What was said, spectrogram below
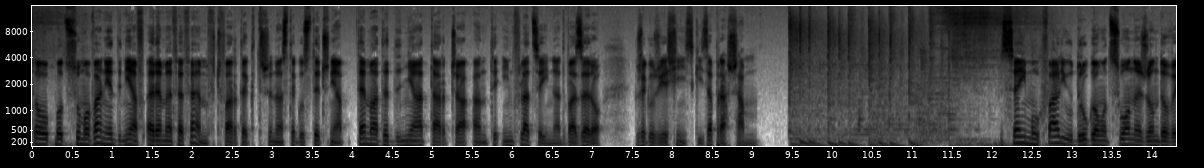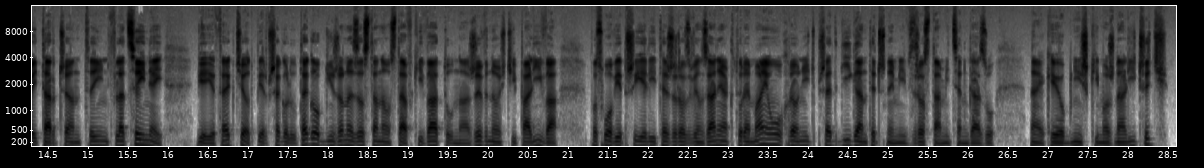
To podsumowanie dnia w RMFFM w czwartek 13 stycznia. Temat dnia tarcza antyinflacyjna 2.0. Grzegorz Jasiński, zapraszam. Sejm uchwalił drugą odsłonę rządowej tarczy antyinflacyjnej. W jej efekcie od 1 lutego obniżone zostaną stawki VAT-u na żywność i paliwa. Posłowie przyjęli też rozwiązania, które mają uchronić przed gigantycznymi wzrostami cen gazu. Na jakie obniżki można liczyć?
